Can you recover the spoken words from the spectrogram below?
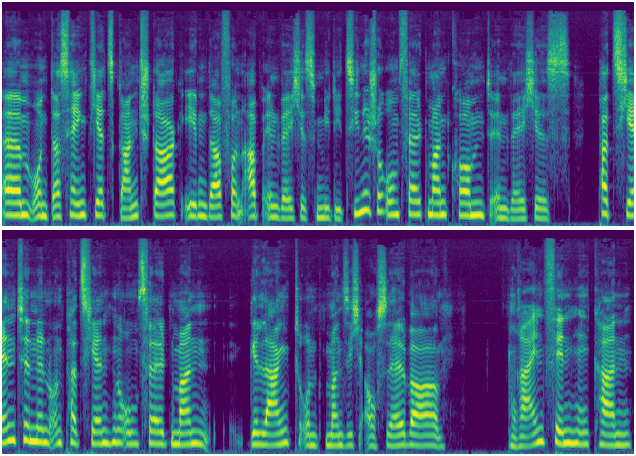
Ähm, und das hängt jetzt ganz stark eben davon ab, in welches medizinische Umfeld man kommt, in welches Patientinnen- und Patientenumfeld man gelangt und man sich auch selber reinfinden kann,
